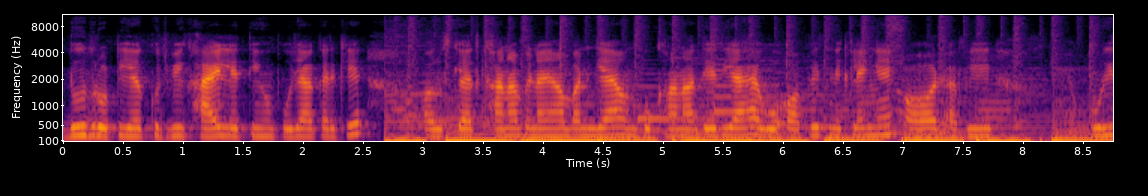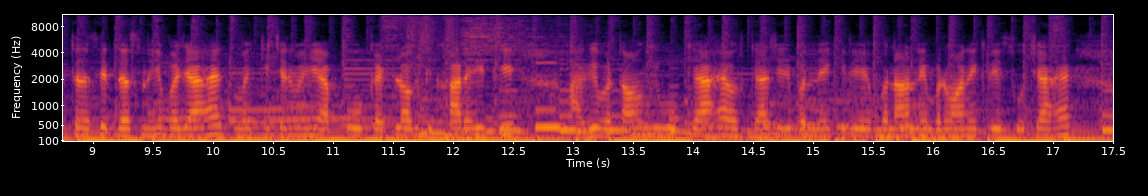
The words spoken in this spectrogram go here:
दूध रोटी है, कुछ भी खा ही लेती हूँ पूजा करके और उसके बाद खाना पीना यहाँ बन गया है, उनको खाना दे दिया है, वो ऑफ़िस निकलेंगे और अभी पूरी तरह से दस नहीं बजा है तो मैं किचन में ही आपको कैटलॉग दिखा रही थी। आगे बताऊँगी वो क्या है और क्या चीज़ बनने के लिए, बनाने, बनवाने के लिए सोचा है।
